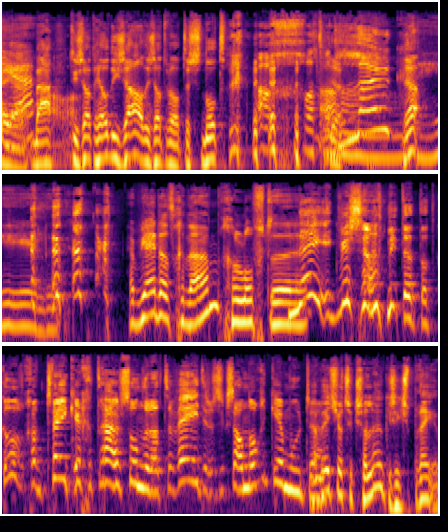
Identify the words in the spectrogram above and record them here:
ja. Maar toen zat heel die zaal, die zat wel te snotteren. Ach, god, wat leuk. Ja. Heerlijk. Heb jij dat gedaan? Gelofte? Nee, ik wist helemaal niet dat dat kon. Ik heb twee keer getrouwd zonder dat te weten. Dus ik zal nog een keer moeten. Maar weet je wat ook zo leuk is? Ik spreek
